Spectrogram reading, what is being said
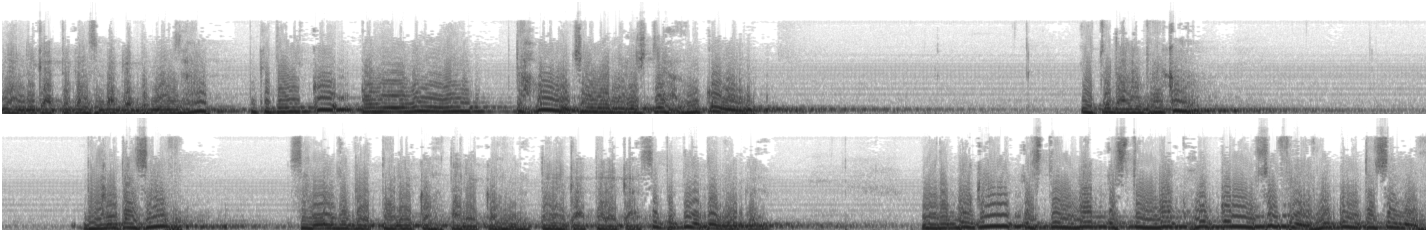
yang dikatakan sebagai bermazhab. Kita ikut orang-orang yang tahu cara berisytihat hukum. Itu dalam mereka dalam tasawuf sama juga tarekah-tarekah tarekat-tarekat seperti itu juga merupakan istimbat-istimbat hukum sufi hukum tasawuf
